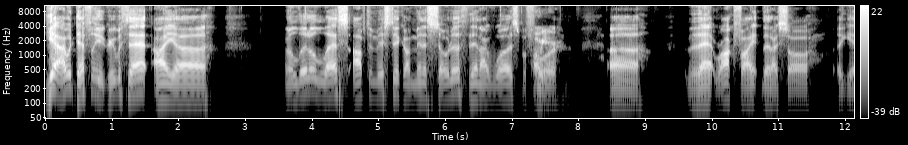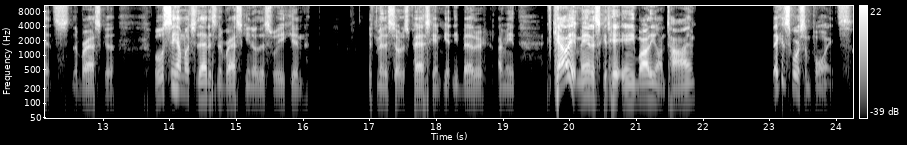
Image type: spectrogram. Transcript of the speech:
Yeah, I would definitely agree with that. I uh I'm a little less optimistic on Minnesota than I was before oh, yeah. uh that rock fight that I saw against Nebraska. But we'll see how much of that is Nebraska, you know, this week and if Minnesota's pass game get any better. I mean, if Kaliakmanis could hit anybody on time, they could score some points.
